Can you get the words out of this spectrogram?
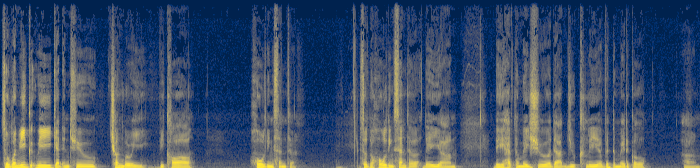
So when we g- we get into Chonburi, we call holding center. So the holding center, they um, they have to make sure that you clear with the medical, um,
